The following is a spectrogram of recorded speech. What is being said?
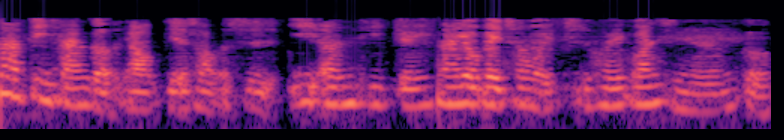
那第三个要介绍的是 ENTJ，那又被称为指挥官型的人格。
